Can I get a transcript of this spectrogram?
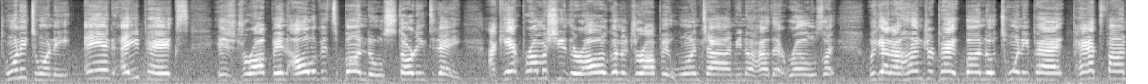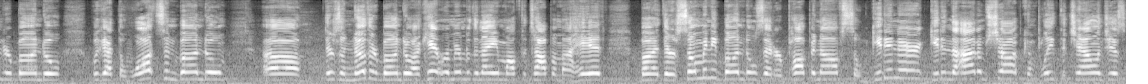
2020 and apex is dropping all of its bundles starting today. I can't promise you they're all going to drop at one time. You know how that rolls. Like we got a 100 pack bundle, 20 pack, Pathfinder bundle. We got the Wattson bundle. Uh, there's another bundle. I can't remember the name off the top of my head, but there's so many bundles that are popping off. So get in there, get in the item shop, complete the challenges,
